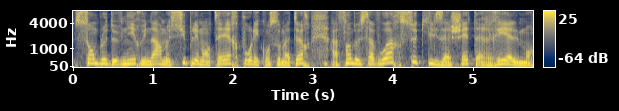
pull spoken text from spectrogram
semble devenir une arme supplémentaire pour les consommateurs afin de savoir ce qu'ils achètent réellement.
